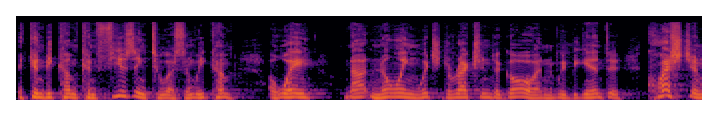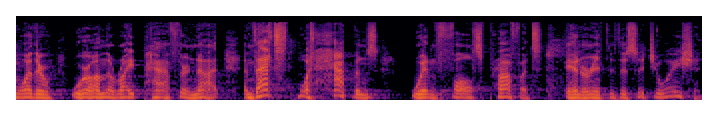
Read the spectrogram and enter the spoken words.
It can become confusing to us, and we come away not knowing which direction to go, and we begin to question whether we're on the right path or not. And that's what happens when false prophets enter into the situation.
